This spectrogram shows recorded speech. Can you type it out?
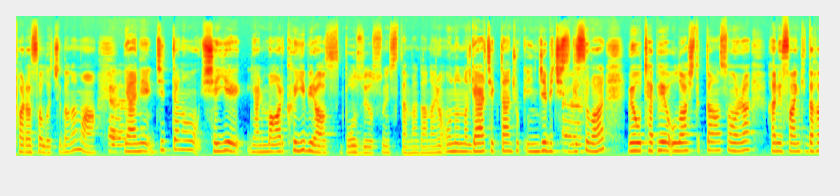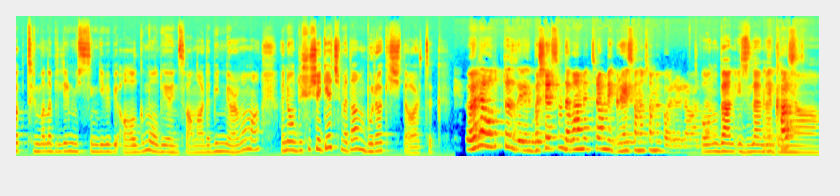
parasal açıdan ama Evet. yani cidden o şeyi yani markayı biraz bozuyorsun istemeden. Hani onun gerçekten çok ince bir çizgisi var ve o tepeye ulaştıktan sonra hani sanki daha tırmanabilirmişsin gibi bir algı mı oluyor insanlarda bilmiyorum ama hani o düşüşe geçmeden bırak işte artık. Öyle olup da başarısını devam ettiren bir Grey's Anatomy var herhalde. Onu ben Hani izlemedim cast ya.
